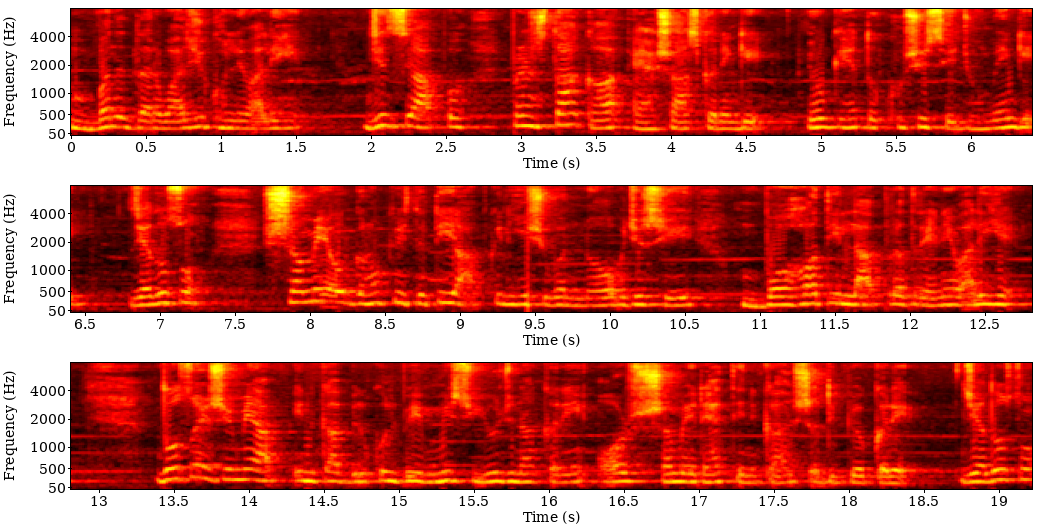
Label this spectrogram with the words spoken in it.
बंद दरवाजे खोलने वाले हैं, जिनसे आप प्रसन्नता का एहसास करेंगे, यूँ कहें तो खुशी से झूमेंगे। जी दोस्तों, समय और ग्रहों की स्थिति आपके लिए सुबह नौ बजे से बहुत ही लाभप्रद रहने वाली है। दोस्तों, ऐसे में आप इनका बिल्कुल भी मिस यूज़ ना करें और समय रहते इनका सदुपयोग करें। जी हाँ दोस्तों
